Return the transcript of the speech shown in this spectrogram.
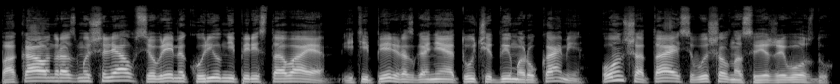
Пока он размышлял, все время курил не переставая, и теперь, разгоняя тучи дыма руками, он, шатаясь, вышел на свежий воздух.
